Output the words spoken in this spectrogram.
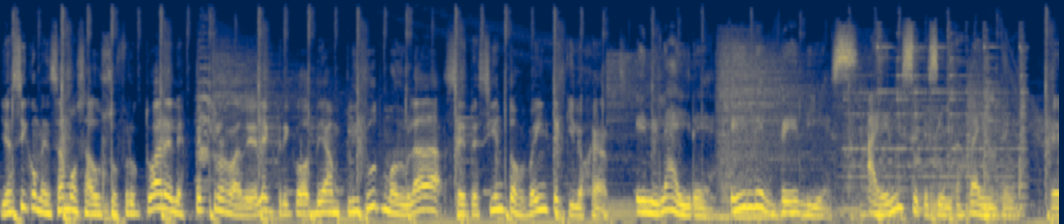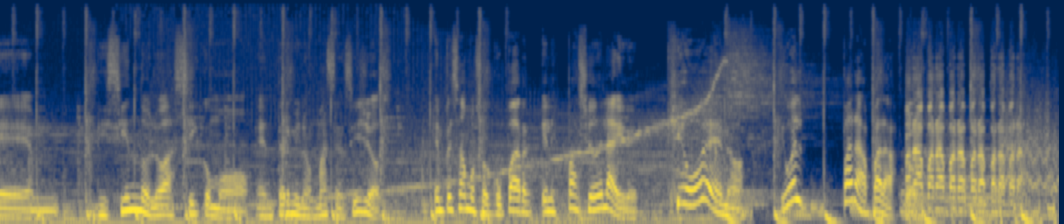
Y así comenzamos a usufructuar el espectro radioeléctrico de amplitud modulada 720 kHz. En el aire, LB10, AM720. Eh, diciéndolo así como en términos más sencillos, empezamos a ocupar el espacio del aire. ¡Qué bueno! Igual para, para. Para, para, para, para, para, para.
